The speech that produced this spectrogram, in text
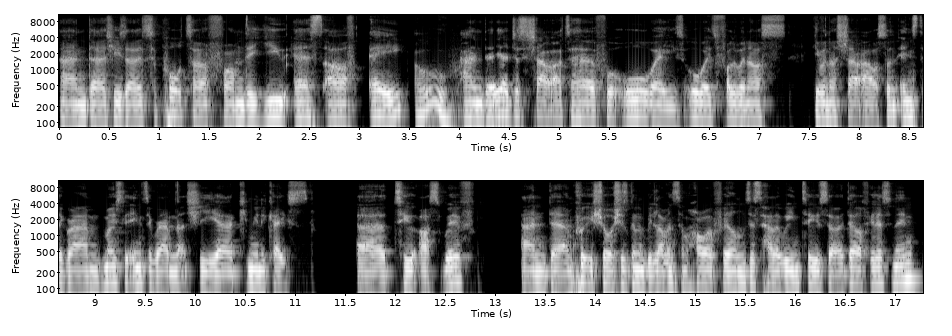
and uh, she's a supporter from the US of A. Oh, and uh, yeah, just shout out to her for always, always following us, giving us shout outs on Instagram, mostly Instagram that she uh, communicates uh, to us with. And uh, I'm pretty sure she's going to be loving some horror films this Halloween too. So, Adele, if you're listening,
